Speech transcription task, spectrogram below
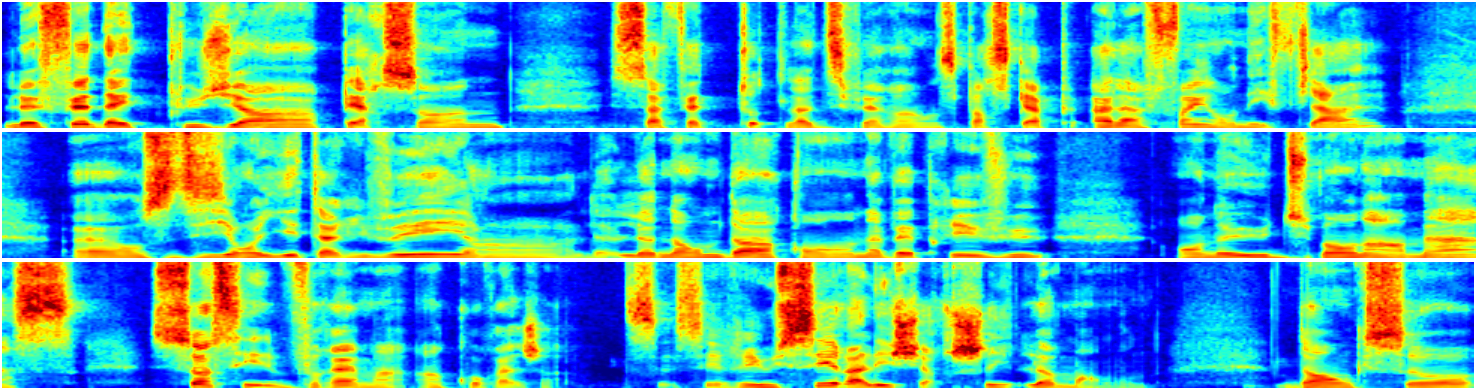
le fait d'être plusieurs personnes, ça fait toute la différence parce qu'à la fin, on est fiers. Euh, on se dit, on y est arrivé, en, le, nombre d'heures qu'on avait prévu, on a eu du monde en masse. Ça, c'est vraiment encourageant. C'est réussir à aller chercher le monde. Donc ça,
